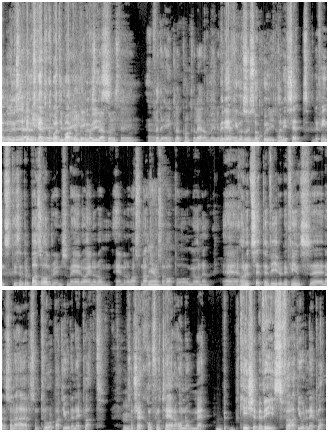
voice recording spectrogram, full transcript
att... du ska- du ska inte komma tillbaka Det är med en bevis. För det är enklare att kontrollera människorna Men det är också så sjukt. Har ni sett? Det finns till exempel Buzz Aldrin som är då en av de, en av de astronauterna Ja. som var på månen. Eh, har du inte sett en video? Det finns eh, när sådana här som tror på att jorden är platt. Mm. Som försöker konfrontera honom med kische bevis för att jorden är platt.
